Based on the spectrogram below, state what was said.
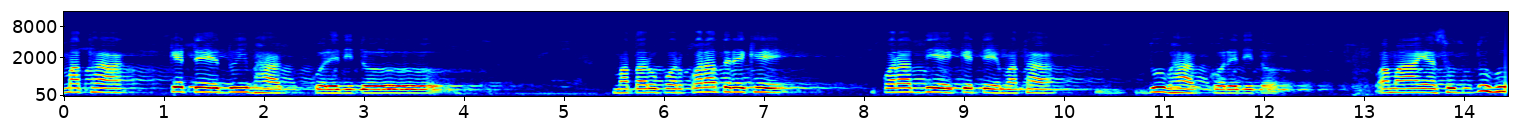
মাথা কেটে দুই ভাগ করে দিত। মাথার উপর করাত রেখে করাত দিয়ে কেটে মাথা দু ভাগ করে দিত। ওমায়া সুদ্দুহু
